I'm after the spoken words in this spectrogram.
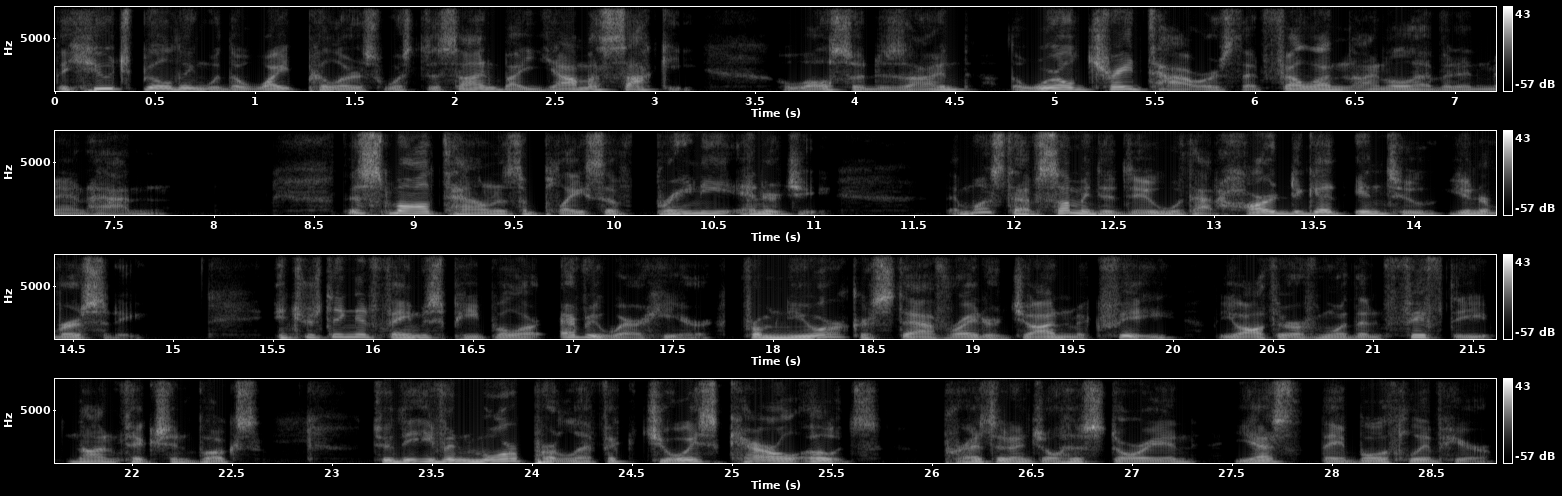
The huge building with the white pillars was designed by Yamasaki, who also designed the World Trade Towers that fell on 9 11 in Manhattan. This small town is a place of brainy energy that must have something to do with that hard to get into university. Interesting and famous people are everywhere here, from New Yorker staff writer John McPhee, the author of more than 50 nonfiction books, to the even more prolific Joyce Carol Oates, presidential historian. Yes, they both live here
